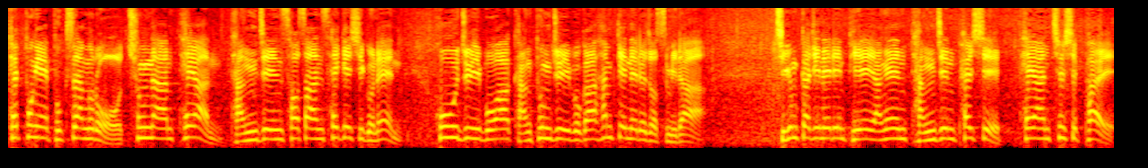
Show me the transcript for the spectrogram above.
태풍의 북상으로 충남, 태안, 당진, 서산 세 개 시군엔 호우주의보와 강풍주의보가 함께 내려졌습니다. 지금까지 내린 비의 양은 당진 80, 태안 78,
